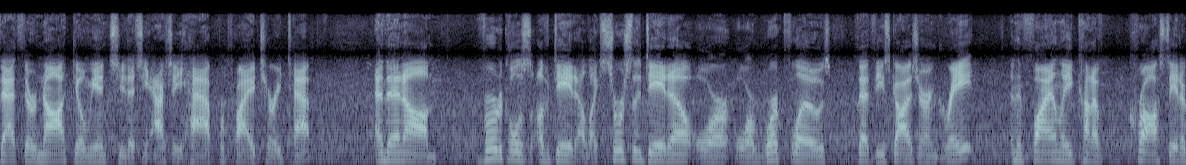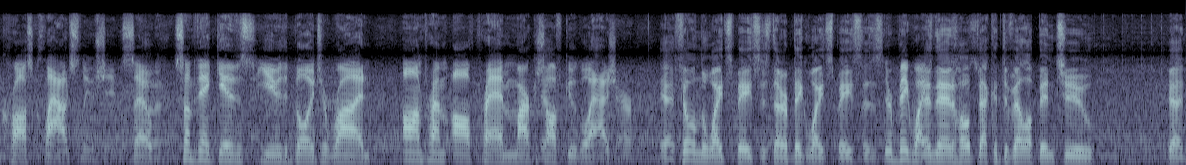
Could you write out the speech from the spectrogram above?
that they're not going into that you actually have proprietary tech, and then um, verticals of data, like source of the data or, or workflows that these guys are in great, and then finally kind of cross data, cross cloud solutions. So something that gives you the ability to run on-prem, off-prem, Microsoft, Google, Azure. Yeah, fill in the white spaces that are big white spaces. They're big white And then hope that could develop into, good.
